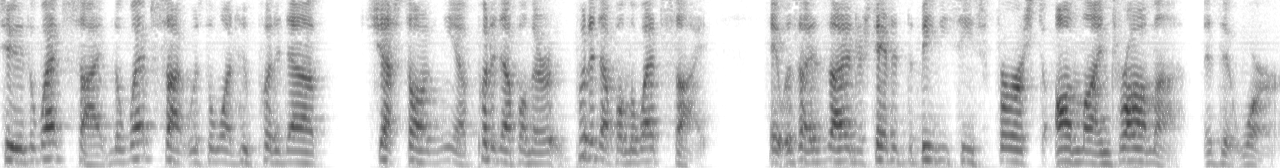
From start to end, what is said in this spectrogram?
to the website. The website was the one who put it up just on, you know, put it up on their put it up on the website. It was, as I understand it, the BBC's first online drama, as it were.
